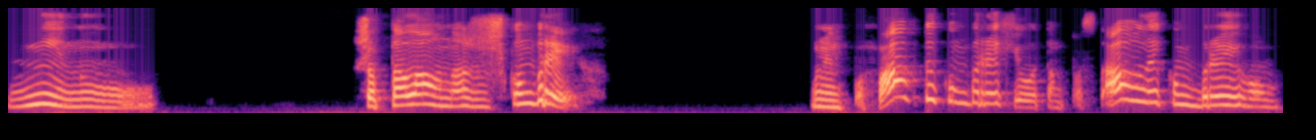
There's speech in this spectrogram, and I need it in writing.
ні, ну, Шаптала у нас ж комбриг. Він по факту комбриг, його там поставили комбригом.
